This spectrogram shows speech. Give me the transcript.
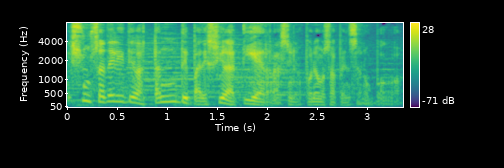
Es un satélite bastante parecido a la Tierra si nos ponemos a pensar un poco.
